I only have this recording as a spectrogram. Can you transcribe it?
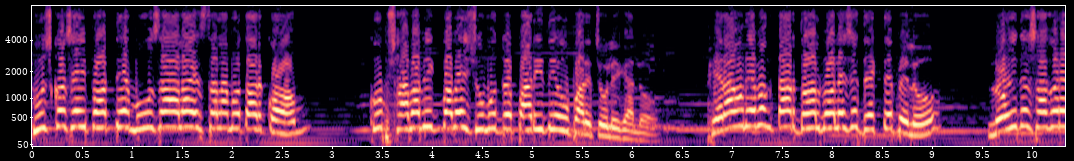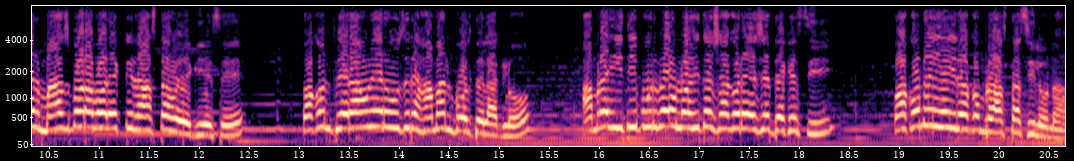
শুষ্ক সেই পথ দিয়ে মুসা আলাহিসাল্লাম ও তার কম খুব স্বাভাবিকভাবেই সমুদ্র পাড়ি দিয়ে উপারে চলে গেল। ফেরাউন এবং তার দল বল এসে দেখতে পেল, লোহিত সাগরের মাঝ বরাবর একটি রাস্তা হয়ে গিয়েছে, তখন ফেরাউনের উজির হামান বলতে লাগল, আমরা ইতিপূর্বেও লোহিত সাগরে এসে দেখেছি, কখনোই এই রকম রাস্তা ছিল না।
